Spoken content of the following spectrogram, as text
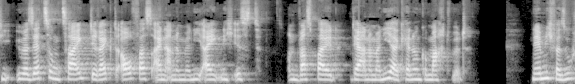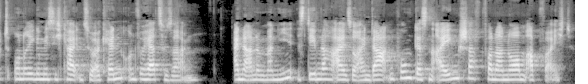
Die Übersetzung zeigt direkt auf, was eine Anomalie eigentlich ist und was bei der Anomalieerkennung gemacht wird nämlich versucht, Unregelmäßigkeiten zu erkennen und vorherzusagen. Eine Anomalie ist demnach also ein Datenpunkt, dessen Eigenschaft von der Norm abweicht.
